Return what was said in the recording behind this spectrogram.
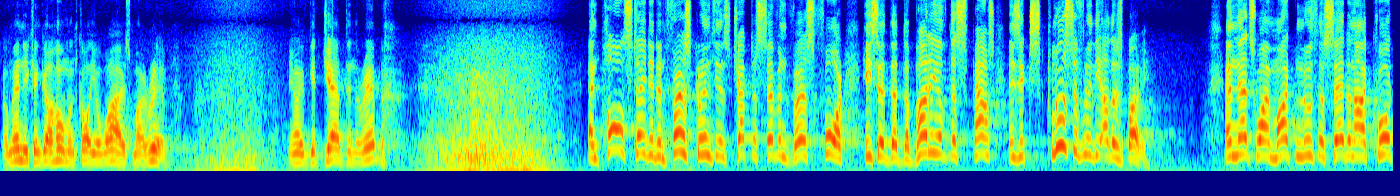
Well, many can go home and call your wives my rib. You know, you get jabbed in the rib. And Paul stated in 1 Corinthians chapter 7 verse 4, he said that the body of the spouse is exclusively the other's body. And that's why Martin Luther said, and I quote,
